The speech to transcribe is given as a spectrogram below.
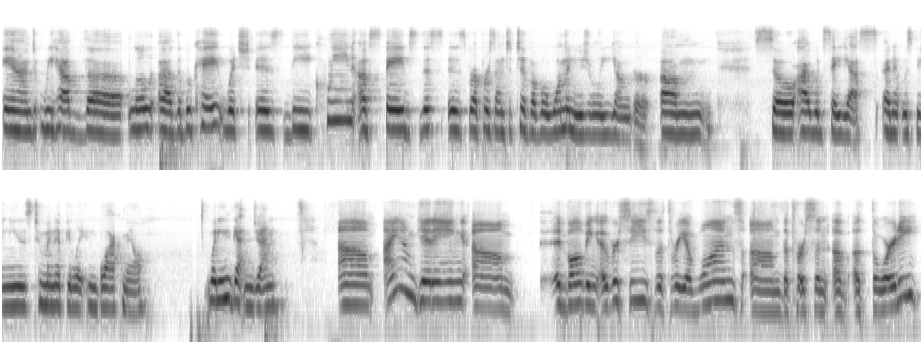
And we have the uh, the bouquet, which is the queen of spades. This is representative of a woman, usually younger. Um, so I would say yes. And it was being used to manipulate and blackmail. What are you getting, Jen? Um, I am getting um, involving overseas the three of wands, um, the person of authority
